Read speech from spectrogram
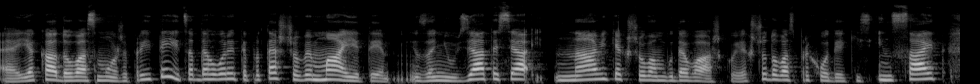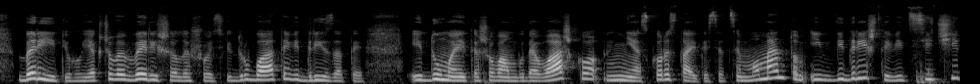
е, яка до вас може прийти. І це буде говорити про те, що ви маєте за ню взятися, навіть якщо вам буде важко. Якщо до вас приходить якийсь інсайт, беріть його. Якщо ви вирішили щось відрубати, відрізати і думаєте, що вам буде важко, ні, скористайтеся цим моментом і відріжте від січі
